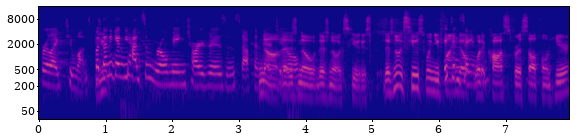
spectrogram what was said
for like two months. But you- then again, we had some roaming charges and stuff in No, there too. No, there's no, there's no excuse. There's no excuse when you find out what it costs for a cell phone here.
